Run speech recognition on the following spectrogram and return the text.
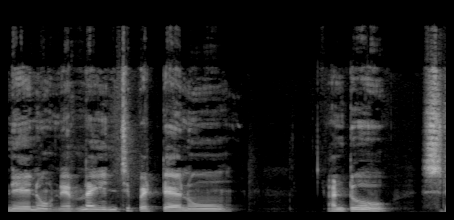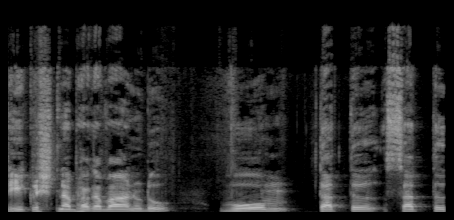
నేను నిర్ణయించి పెట్టాను అంటూ శ్రీకృష్ణ భగవానుడు ఓం తత్ సత్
